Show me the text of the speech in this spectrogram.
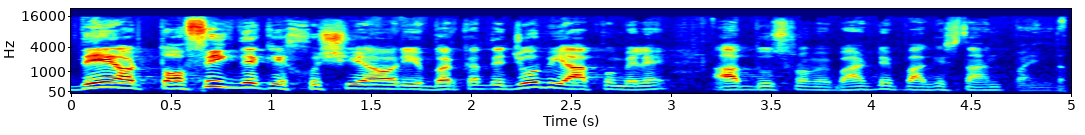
दें और तोफीक दें कि खुशियाँ और ये बरकतें जो भी आपको मिलें, आप दूसरों में बांटें, पाकिस्तान पाइंदा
